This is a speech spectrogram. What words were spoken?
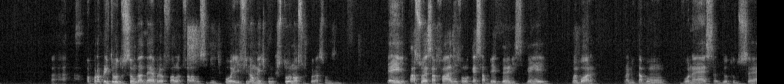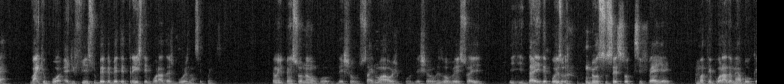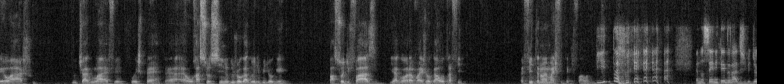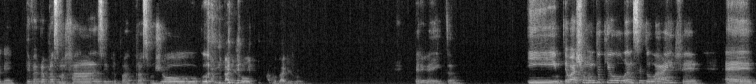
A, a própria introdução da Débora fala, falava o seguinte: pô, ele finalmente conquistou nossos corações. E aí ele passou essa fase e falou: quer saber? Dane-se, ganhei, vou embora. Para mim tá bom, vou nessa, deu tudo certo. Vai que, pô, é difícil o BBB ter três temporadas boas na sequência. Então ele pensou, não, vou, deixa eu sair no auge, pô, deixa eu resolver isso aí. E, e daí depois o, o, meu sucessor que se ferre aí. Uma temporada meia boca. Eu acho que o Thiago Leifert foi esperto. É, é o raciocínio do jogador de videogame. Passou de fase e agora vai jogar outra fita. É fita, não é mais fita que fala. Né? Fita? Eu não sei, não entendo nada de videogame. Ele vai para a próxima fase, para o próximo jogo. Vai mudar de jogo. Vai mudar de jogo. Perfeito. E eu acho muito que o lance do Life é,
